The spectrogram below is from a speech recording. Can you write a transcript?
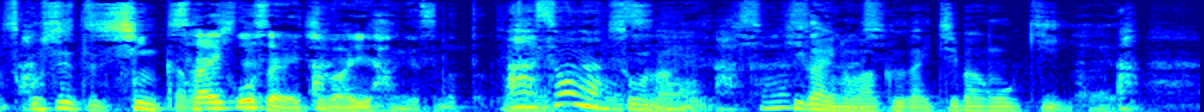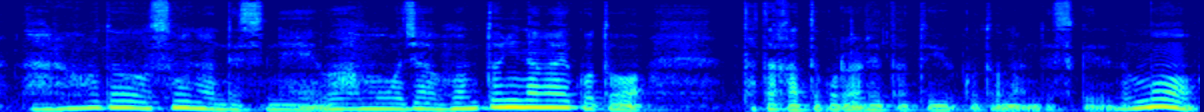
少しずつ進化最高裁が一番いい判決だった。あそうなんですね。そうなんです。被害の枠が一番大きい、あなるほど。そうなんですね。わもうじゃあ本当に長いこと戦ってこられたということなんですけれども、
